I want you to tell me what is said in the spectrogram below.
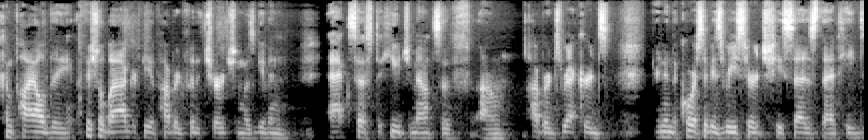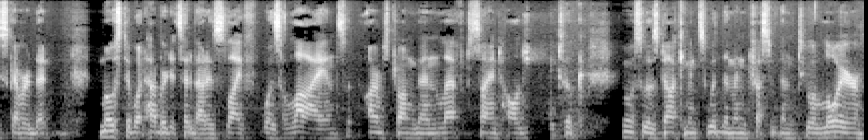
compile the official biography of Hubbard for the church and was given access to huge amounts of um, Hubbard's records. And in the course of his research, he says that he discovered that most of what Hubbard had said about his life was a lie. And so Armstrong then left Scientology took most of those documents with them and trusted them to a lawyer.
